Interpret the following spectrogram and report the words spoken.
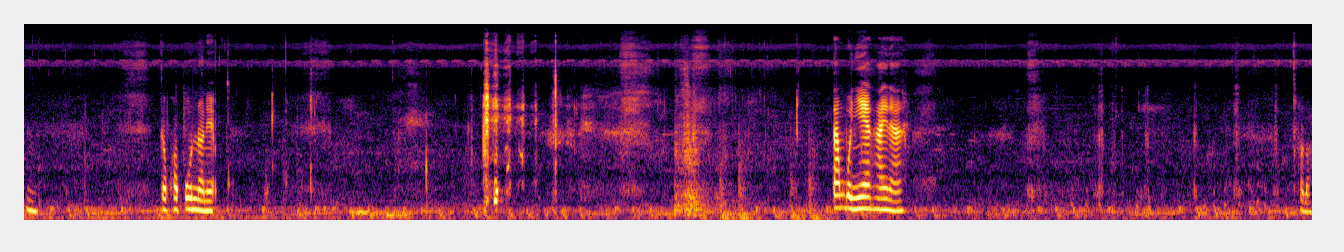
อืมกับข้าวปุ้นเนาะเนี่ย ตั้งบนแยกให้นะเอาปะ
